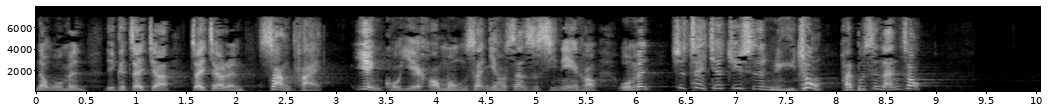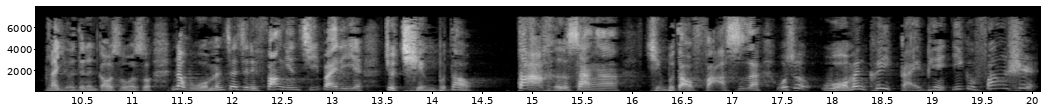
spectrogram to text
那我们一个在家在家人上台咽口也好，猛山也好，三十七念也好，我们是在家居士的女众，还不是男众。那有的人告诉我说，那我们在这里方圆几百里就请不到大和尚啊，请不到法师啊。我说我们可以改变一个方式，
